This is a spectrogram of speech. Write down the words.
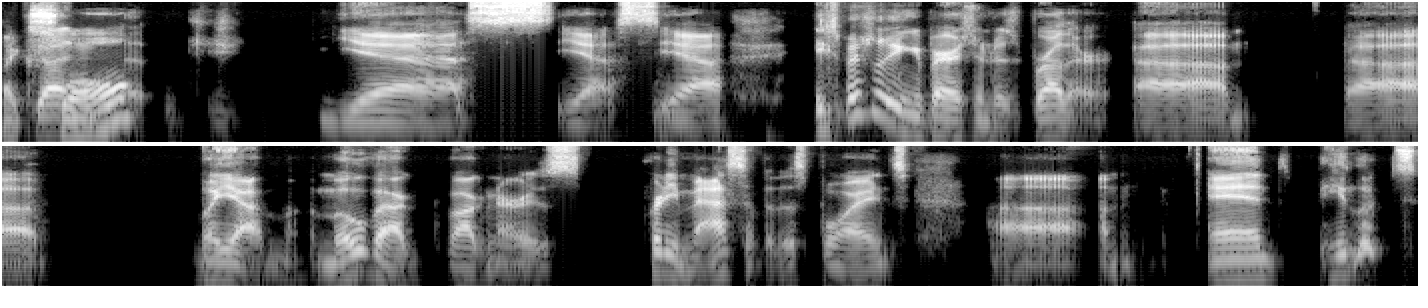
Like gotten Swole. Yes, yes, yeah. Especially in comparison to his brother. Um, uh, but yeah, Mo Wagner is pretty massive at this point. Um, and he looked.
